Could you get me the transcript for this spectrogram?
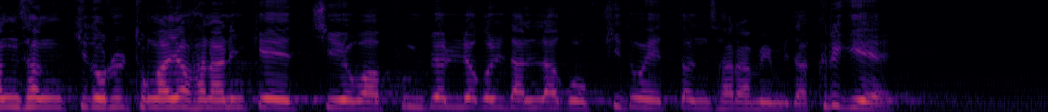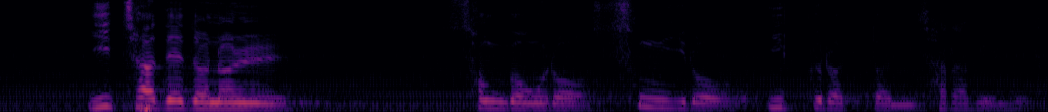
항상 기도를 통하여 하나님께 지혜와 분별력을 달라고 기도했던 사람입니다. 그러기에 2차 대전을 성공으로 승리로 이끌었던 사람입니다.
